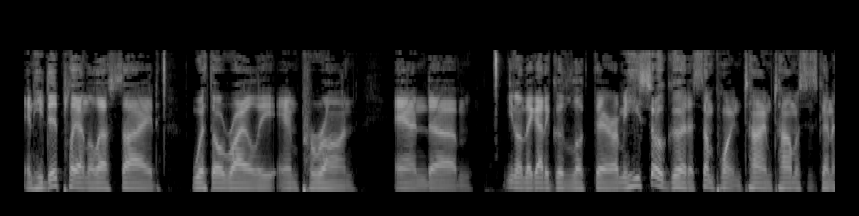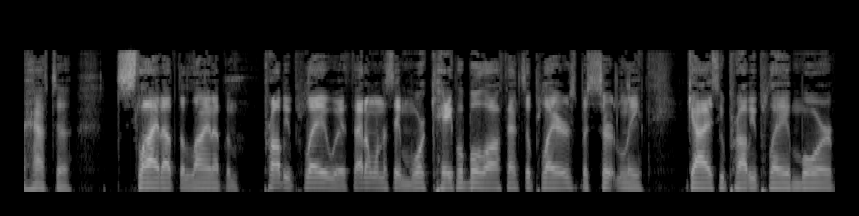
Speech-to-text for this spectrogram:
and he did play on the left side with O'Reilly and Perron, and um, you know they got a good look there. I mean he's so good. At some point in time, Thomas is going to have to slide up the lineup and probably play with I don't want to say more capable offensive players, but certainly guys who probably play a more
